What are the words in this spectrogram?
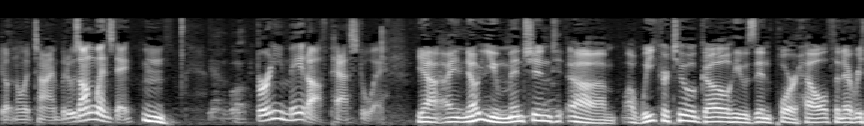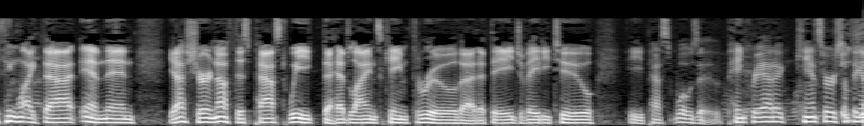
don't know what time, but it was on Wednesday, Bernie Madoff passed away. Yeah, I know you mentioned um, a week or two ago he was in poor health and everything like that. And then, yeah, sure enough, this past week the headlines came through that at the age of 82, he passed, what was it, pancreatic cancer or something yeah,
